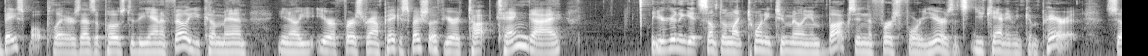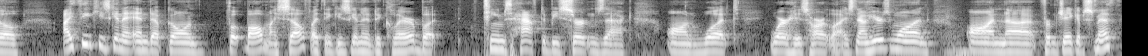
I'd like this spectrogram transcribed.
baseball players as opposed to the NFL. You come in, you know, you're a first round pick, especially if you're a top 10 guy, you're going to get something like 22 million bucks in the first 4 years. It's you can't even compare it. So, I think he's going to end up going football myself. I think he's going to declare, but teams have to be certain Zach on what where his heart lies. Now, here's one on uh, from Jacob Smith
